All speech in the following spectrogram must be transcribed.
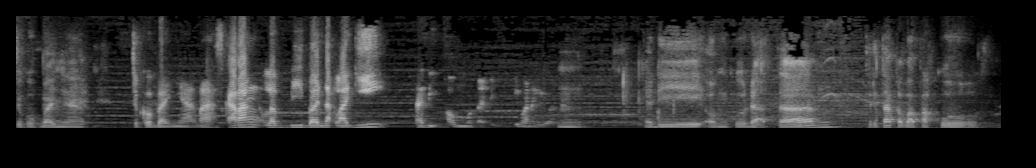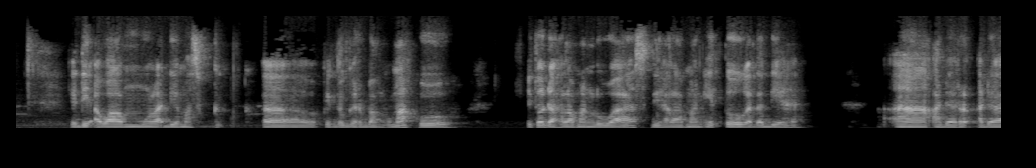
cukup banyak cukup banyak. Nah, sekarang lebih banyak lagi tadi ommu tadi. Gimana gimana? Hmm. Jadi omku datang cerita ke papaku. Jadi awal mula dia masuk ke eh, pintu gerbang rumahku itu ada halaman luas. Di halaman itu kata dia eh, ada ada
